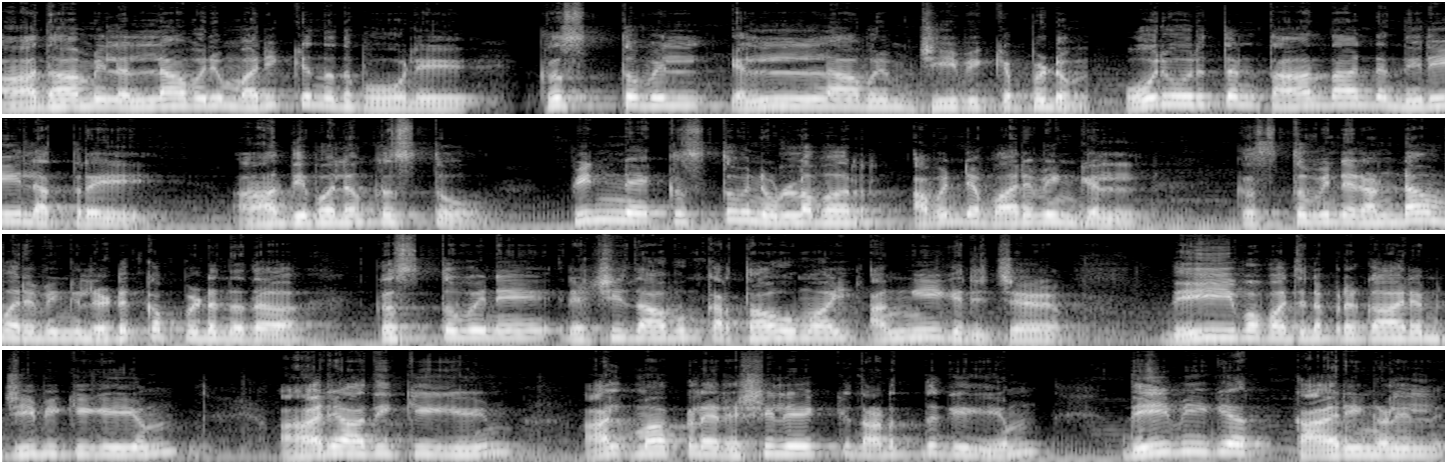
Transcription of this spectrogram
ആദാമിൽ എല്ലാവരും മരിക്കുന്നത് പോലെ ക്രിസ്തുവിൽ എല്ലാവരും ജീവിക്കപ്പെടും. ഓരോരുത്തൻ താൻ താന്റെ നിരയിലത്രേ. ആദ്യഫലം ക്രിസ്തു. പിന്നെ ക്രിസ്തുവിനുള്ളവർ അവന്റെ വരവിങ്കിൽ. ക്രിസ്തുവിന്റെ രണ്ടാം വരവിങ്കിൽ എടുക്കപ്പെടുന്നത് ക്രിസ്തുവിനെ രക്ഷിതാവും കർത്താവുമായി അംഗീകരിച്ച് ദൈവവചനപ്രകാരം ജീവിക്കുകയും ആരാധിക്കുകയും ആത്മാക്കളെ രക്ഷയിലേക്ക് നടത്തുകയും ദൈവിക കാര്യങ്ങളിൽ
